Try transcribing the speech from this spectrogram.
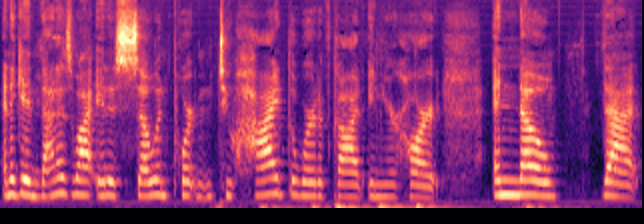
And again, that is why it is so important to hide the word of God in your heart and know that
